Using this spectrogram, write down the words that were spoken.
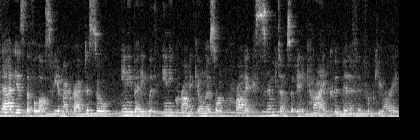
that is the philosophy in my practice. So anybody with any chronic illness or chronic symptoms of any kind could benefit from QRA.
